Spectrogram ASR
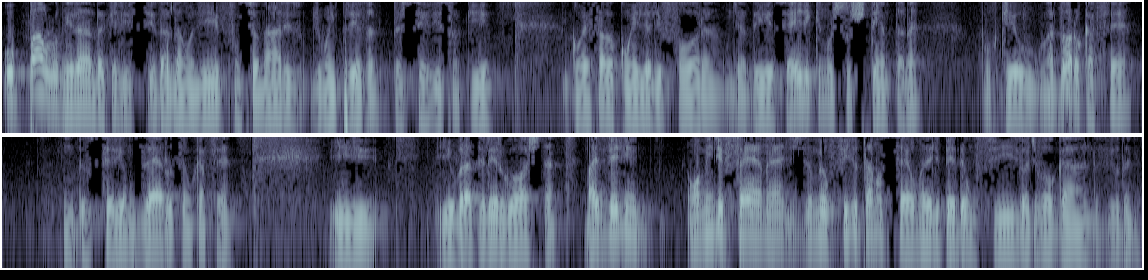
O Paulo Miranda, aquele cidadão ali, funcionário de uma empresa para serviço aqui, conversava com ele ali fora, um dia desse. É ele que nos sustenta, né? Porque eu adoro café, eu seria um zero sem um café. E, e o brasileiro gosta. Mas ele, um homem de fé, né? Ele diz: o meu filho está no céu, mas ele perdeu um filho, advogado, viu, Daniel?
